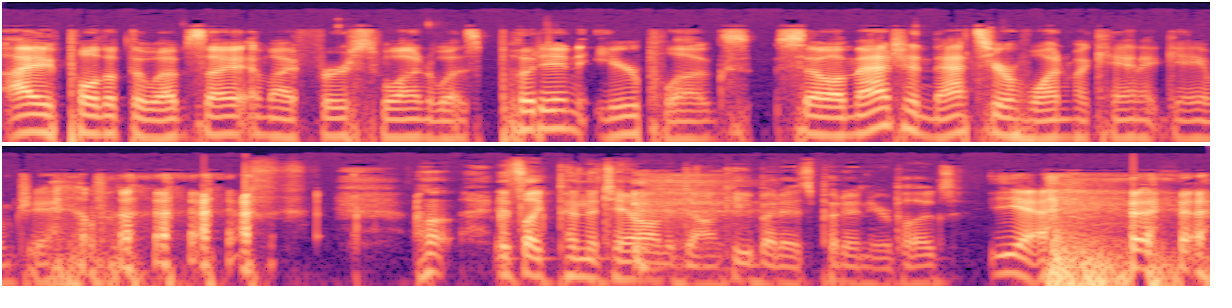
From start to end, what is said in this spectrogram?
I pulled up the website, and my first one was put in earplugs. So imagine that's your one mechanic game jam. It's like pin the tail on the donkey, but it's put in earplugs. yeah.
